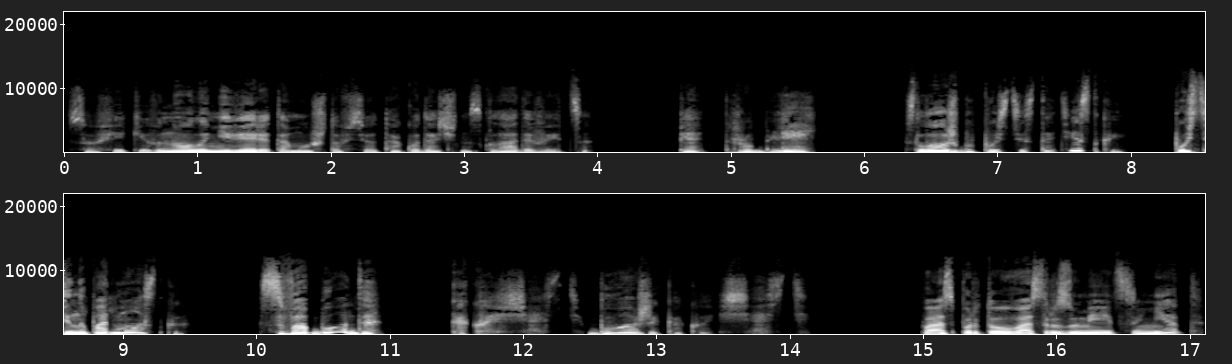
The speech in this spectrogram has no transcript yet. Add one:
Софья кивнула, не веря тому, что все так удачно складывается. Пять рублей. Служба, пусть и статисткой, пусть и на подмостках. Свобода! Какое счастье! Боже, какое счастье! «Паспорта у вас, разумеется, нет?»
